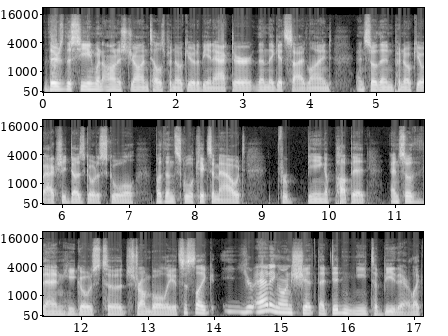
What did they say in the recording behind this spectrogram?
There's the scene when Honest John tells Pinocchio to be an actor. Then they get sidelined, and so then Pinocchio actually does go to school, but then the school kicks him out for being a puppet. And so then he goes to Stromboli. It's just like you're adding on shit that didn't need to be there. Like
